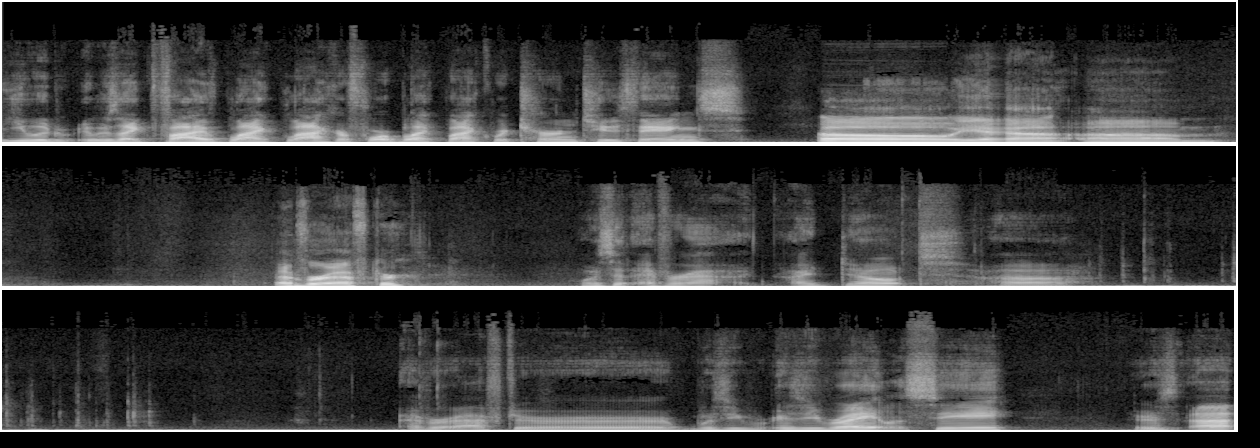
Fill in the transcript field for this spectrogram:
you would it was like five black black or four black black return two things. Oh yeah. Um Ever After? Was it ever a- I don't uh ever after was he is he right? Let's see. There's uh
